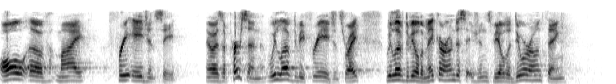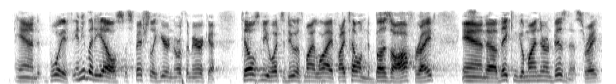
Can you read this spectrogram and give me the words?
all of my free agency? Now, as a person, we love to be free agents, right? We love to be able to make our own decisions, be able to do our own thing. And boy, if anybody else, especially here in North America, tells me what to do with my life, I tell them to buzz off, right? And uh, they can go mind their own business, right?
